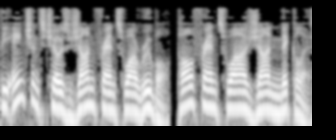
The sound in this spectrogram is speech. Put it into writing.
The ancients chose Jean-François Rewbell, Paul-François Jean-Nicolas,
